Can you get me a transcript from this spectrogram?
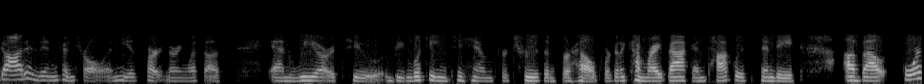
God is in control and He is partnering with us, and we are to be looking to Him for truth and for help. We're going to come right back and talk with Cindi about four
